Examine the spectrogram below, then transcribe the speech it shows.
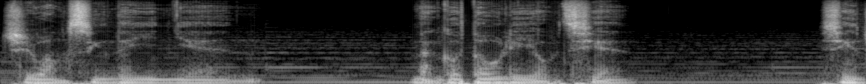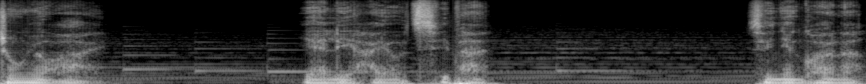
指望新的一年能够兜里有钱，心中有爱，眼里还有期盼。新年快乐！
